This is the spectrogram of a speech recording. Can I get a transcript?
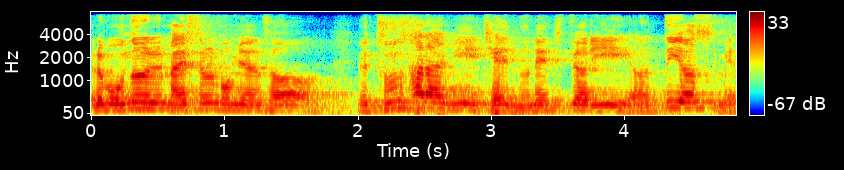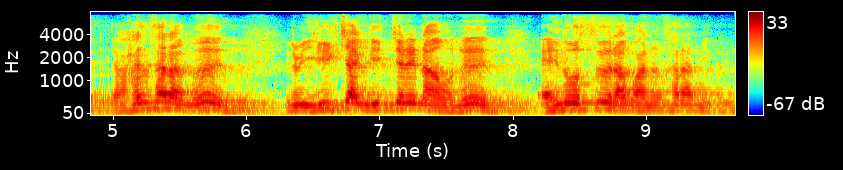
여러분 오늘 말씀을 보면서 두 사람이 제 눈에 특별히 어, 띄었습니다. 한 사람은 여러분 1장 1절에 나오는 에노스라고 하는 사람이고요.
